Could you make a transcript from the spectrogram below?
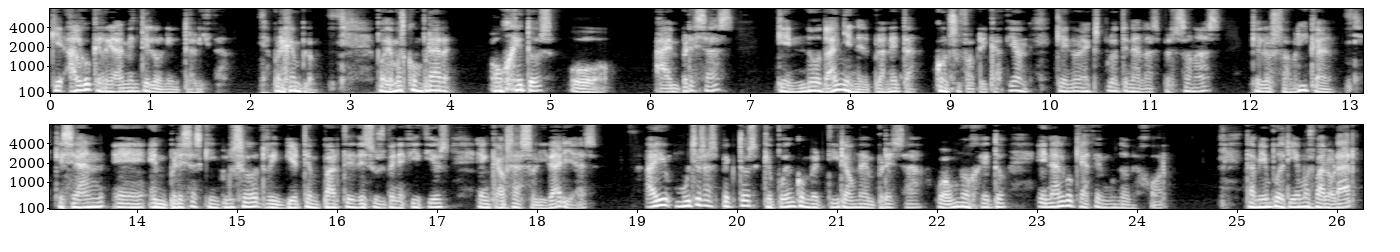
que algo que realmente lo neutraliza. Por ejemplo, podemos comprar objetos o a empresas que no dañen el planeta con su fabricación, que no exploten a las personas que los fabrican, que sean eh, empresas que incluso reinvierten parte de sus beneficios en causas solidarias. Hay muchos aspectos que pueden convertir a una empresa o a un objeto en algo que hace el mundo mejor. También podríamos valorar,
